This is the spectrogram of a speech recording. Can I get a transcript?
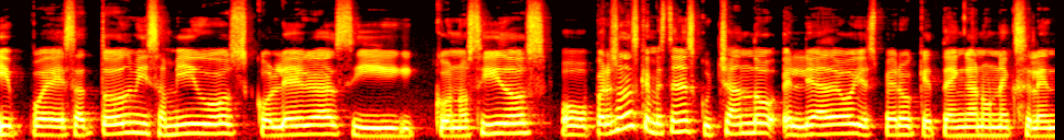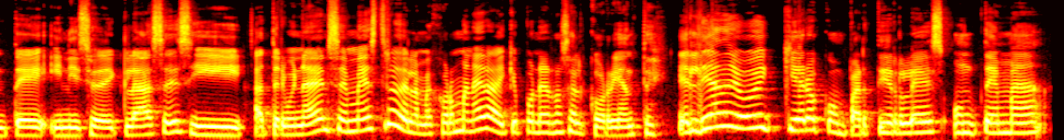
y pues a todos mis amigos, colegas y conocidos o personas que me estén escuchando el día de hoy, espero que tengan un excelente inicio de clases y a terminar el semestre de la mejor manera hay que ponernos al corriente. El día de hoy quiero compartirles un tema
